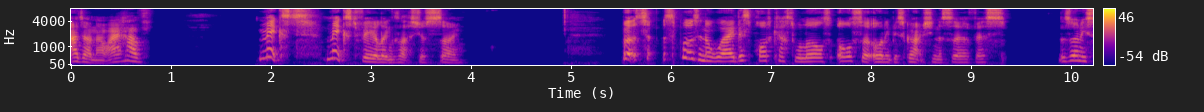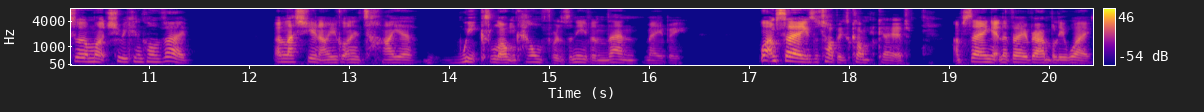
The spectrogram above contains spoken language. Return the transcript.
I don't know. I have mixed mixed feelings. Let's just say. But I suppose in a way, this podcast will also only be scratching the surface. There's only so much we can convey, unless you know you've got an entire weeks long conference, and even then, maybe. What I'm saying is the topic's complicated. I'm saying it in a very rambly way.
